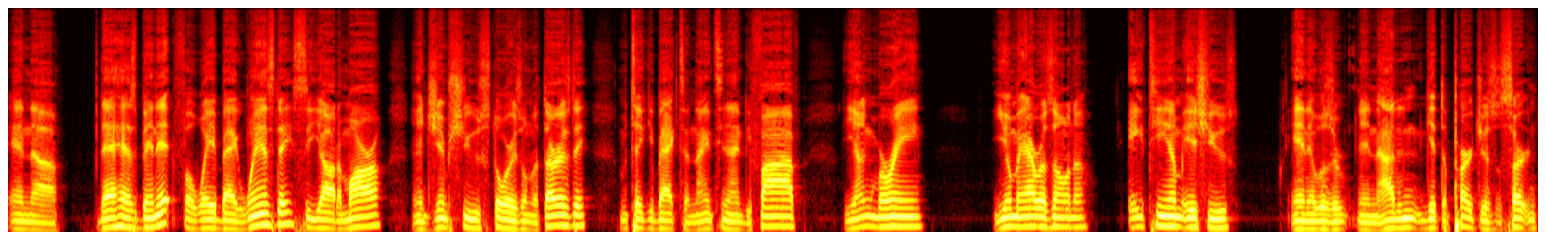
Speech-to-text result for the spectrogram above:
And uh that has been it for Way Back Wednesday. See y'all tomorrow and Gym Shoes stories on the Thursday. I'm gonna take you back to 1995, Young Marine, Yuma, Arizona, ATM issues, and it was a, and I didn't get to purchase a certain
